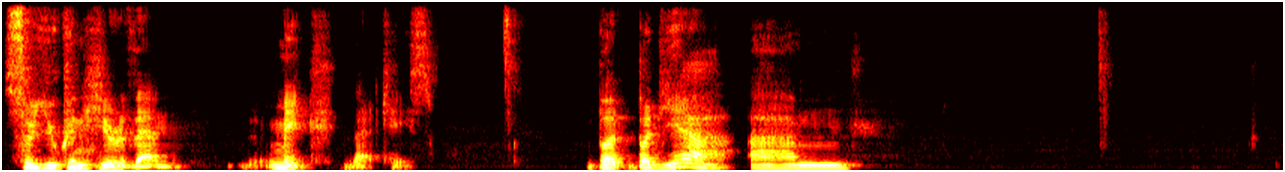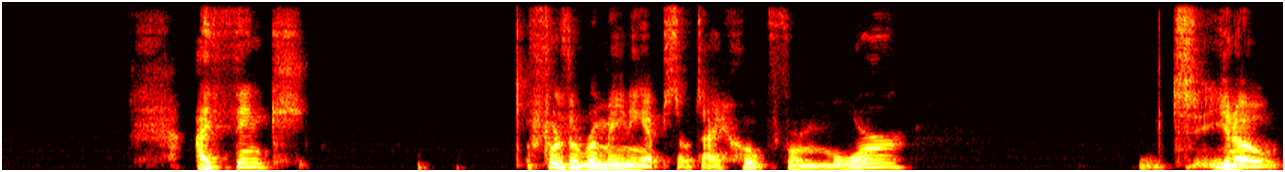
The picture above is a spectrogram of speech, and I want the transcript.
so you can hear them make that case. But but yeah, um, I think for the remaining episodes, I hope for more. You know,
